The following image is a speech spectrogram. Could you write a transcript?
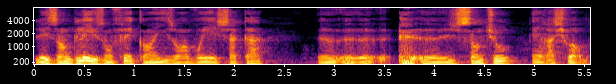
les Anglais, ils ont fait quand ils ont envoyé Chaka, euh, euh, euh, Sancho et Rashford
